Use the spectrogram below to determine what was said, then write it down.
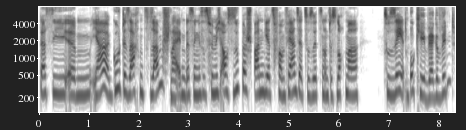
dass sie ähm, ja gute Sachen zusammenschneiden. Deswegen ist es für mich auch super spannend, jetzt vorm Fernseher zu sitzen und das nochmal zu sehen. Okay, wer gewinnt?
